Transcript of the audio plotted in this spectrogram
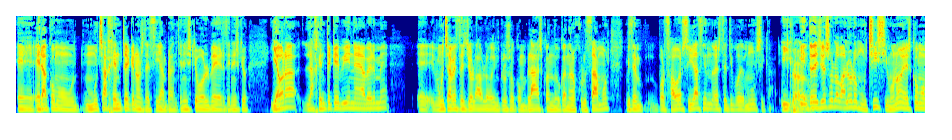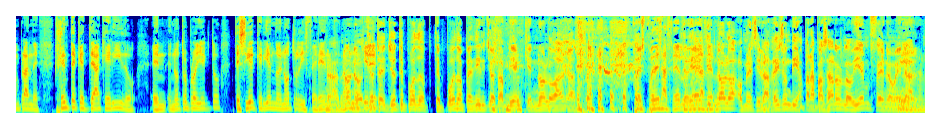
eh, era como mucha gente que nos decía, en plan, tenéis que volver, tenéis que... Y ahora la gente que viene a verme eh, muchas veces yo lo hablo incluso con Blas cuando, cuando nos cruzamos, me dicen, por favor, siga haciendo este tipo de música. Y, entonces yo eso lo valoro muchísimo, ¿no? Es como en plan de gente que te ha querido en, en otro proyecto, te sigue queriendo en otro diferente, ¿no? no, yo, te, yo te, puedo, te puedo pedir yo también que no lo hagas. pues puedes hacerlo. No lo, hombre, si lo hacéis un día para pasároslo bien, fenomenal.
